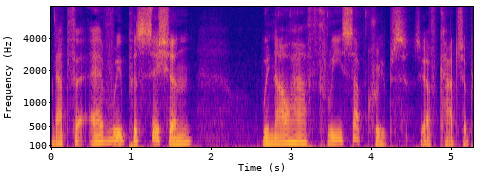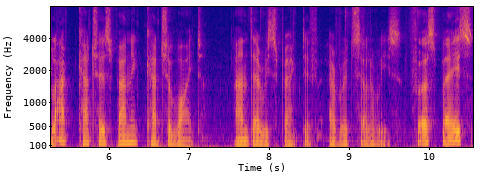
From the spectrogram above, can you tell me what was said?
that for every position, we now have three subgroups. So you have catcher black, catcher Hispanic, catcher white, and their respective average salaries. First base,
